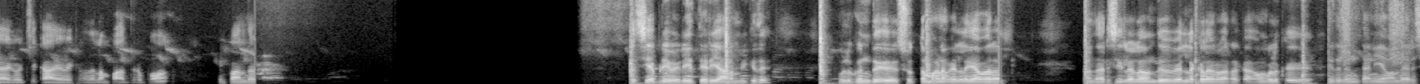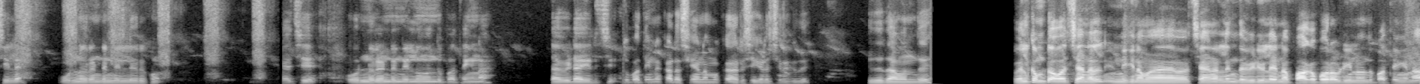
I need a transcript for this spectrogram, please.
வேக வச்சு காய வைக்கிறதெல்லாம் பார்த்துருப்போம். இப்போ அந்த அரிசி அப்படியே வெளியே தெரிய ஆரம்பிக்குது. உங்களுக்கு வந்து சுத்தமான வெள்ளையாக வர அந்த அரிசியிலலாம் வந்து வெள்ளை கலர் வர்றக்காக உங்களுக்கு இதுலேருந்து தனியாக வந்த அரிசியில் ஒன்று ரெண்டு நெல் இருக்கும். ஆச்சு ஒன்று ரெண்டு நெல்லும் வந்து பார்த்தீங்கன்னா தவிடாயிடுச்சு. இப்போ பார்த்தீங்கன்னா கடைசியாக நமக்கு அரிசி கிடச்சிருக்குது. இதுதான் வந்து வெல்கம் டு அவர் சேனல் இன்றைக்கி நம்ம சேனலில் இந்த வீடியோவில் என்ன பார்க்க போகிறோம் அப்படின்னு வந்து பார்த்தீங்கன்னா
